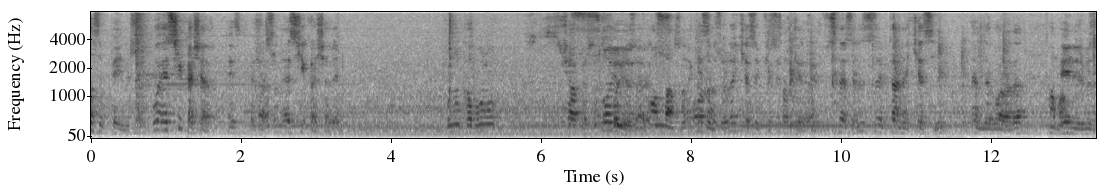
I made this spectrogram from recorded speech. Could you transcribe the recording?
Nasıl bir peynir? Bu eski kaşar. Eski kaşar. Kaşarın eski kaşarı. Bunun kabuğunu şey yapıyorsunuz, Soyuyoruz. soyuyorsunuz. Evet. Ondan sonra Ondan kesin. sonra kesip kesip tüketiyoruz. İsterseniz size bir tane keseyim. Hem de bu arada Tamam. peynirimizi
